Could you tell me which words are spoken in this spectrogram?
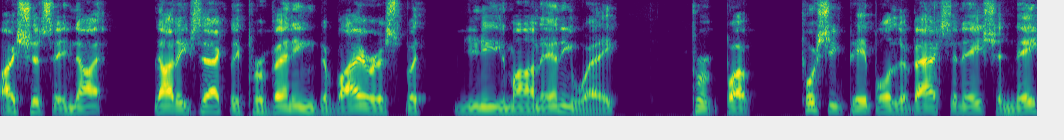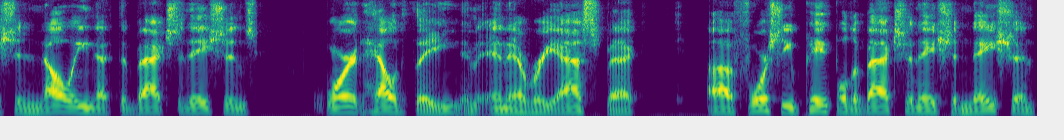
I should say not not exactly preventing the virus, but you need them on anyway. Per, but pushing people into vaccination nation, knowing that the vaccinations weren't healthy in, in every aspect, uh, forcing people to vaccination nation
